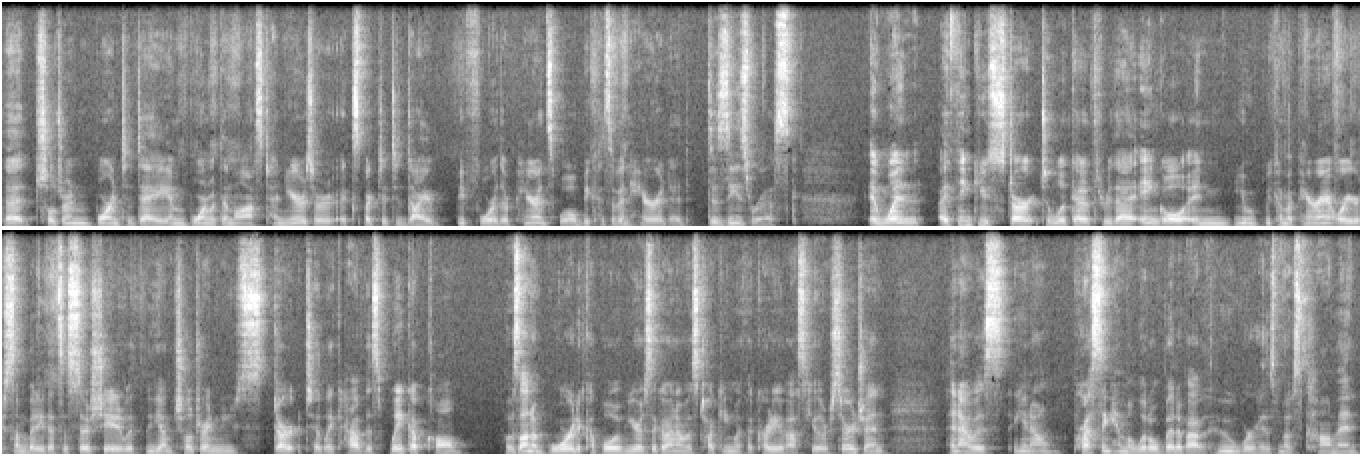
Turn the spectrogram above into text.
that children born today and born within the last 10 years are expected to die before their parents will because of inherited disease risk. And when I think you start to look at it through that angle and you become a parent or you're somebody that's associated with young children, you start to like have this wake up call. I was on a board a couple of years ago and I was talking with a cardiovascular surgeon and I was, you know, pressing him a little bit about who were his most common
